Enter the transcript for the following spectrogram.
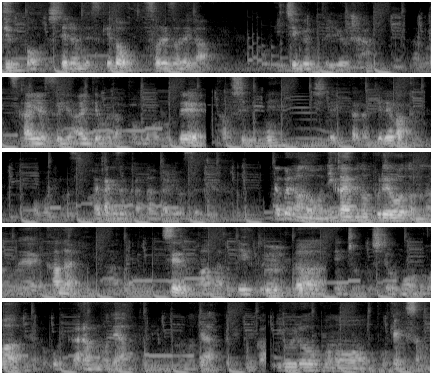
ギュッとしてるんですけどそれぞれが一軍というかあの使いやすいアイテムだと思うので楽しみにねしていただければと思います、はい竹さんから何かありますやっぱりあの2回目のプレオーダムなのでかなりあの精度も上がっているというか、店長として思うのはやっぱこういう柄物であったり小物であったりとかいろいろこのお客さんの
